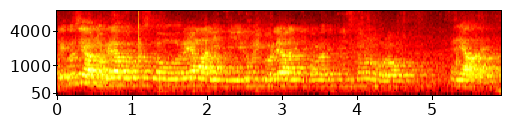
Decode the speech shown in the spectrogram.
e così hanno creato questo reality, l'unico reality come la definiscono loro, reale.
